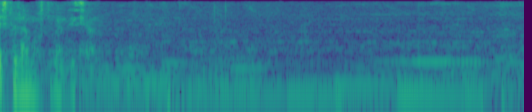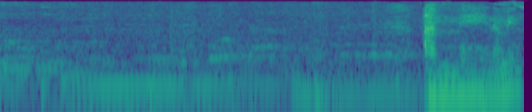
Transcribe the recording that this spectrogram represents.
esperamos tu bendición. Amén, amén.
